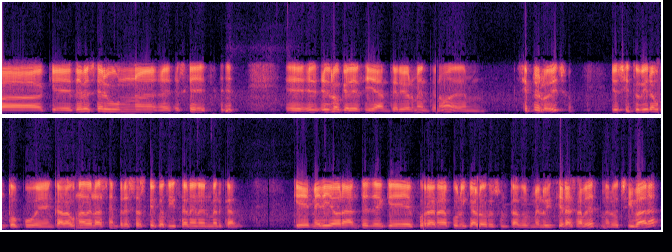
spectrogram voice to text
a que debe ser un... eh, es que eh, es lo que decía anteriormente, ¿no? Em, siempre lo he dicho. Yo si tuviera un topo en cada una de las empresas que cotizan en el mercado, que media hora antes de que fueran a publicar los resultados me lo hiciera saber, me lo chivara,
